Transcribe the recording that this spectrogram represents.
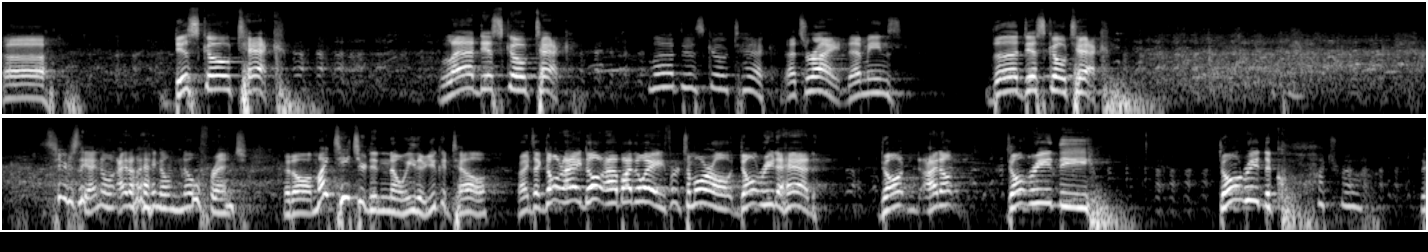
Uh, discotheque. La discotheque. La discotheque. That's right. That means the discotheque. Seriously, I know I don't I know no French at all. My teacher didn't know either. You could tell, right? It's like, don't hey, don't. Uh, by the way, for tomorrow, don't read ahead. Don't I don't. Don't read the, don't read the quattro, the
